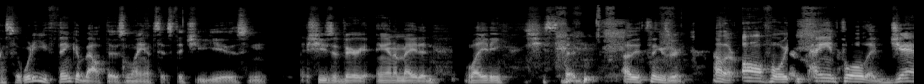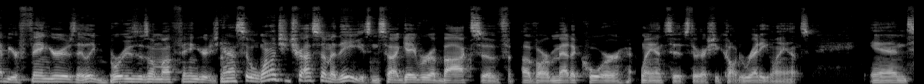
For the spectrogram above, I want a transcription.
I said, What do you think about those lancets that you use? And she's a very animated lady. She said, "Oh, these things are oh, they're awful. They're painful. They jab your fingers. They leave bruises on my fingers." And I said, "Well, why don't you try some of these?" And so I gave her a box of of our Medicor lancets. They're actually called Ready Lance. And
